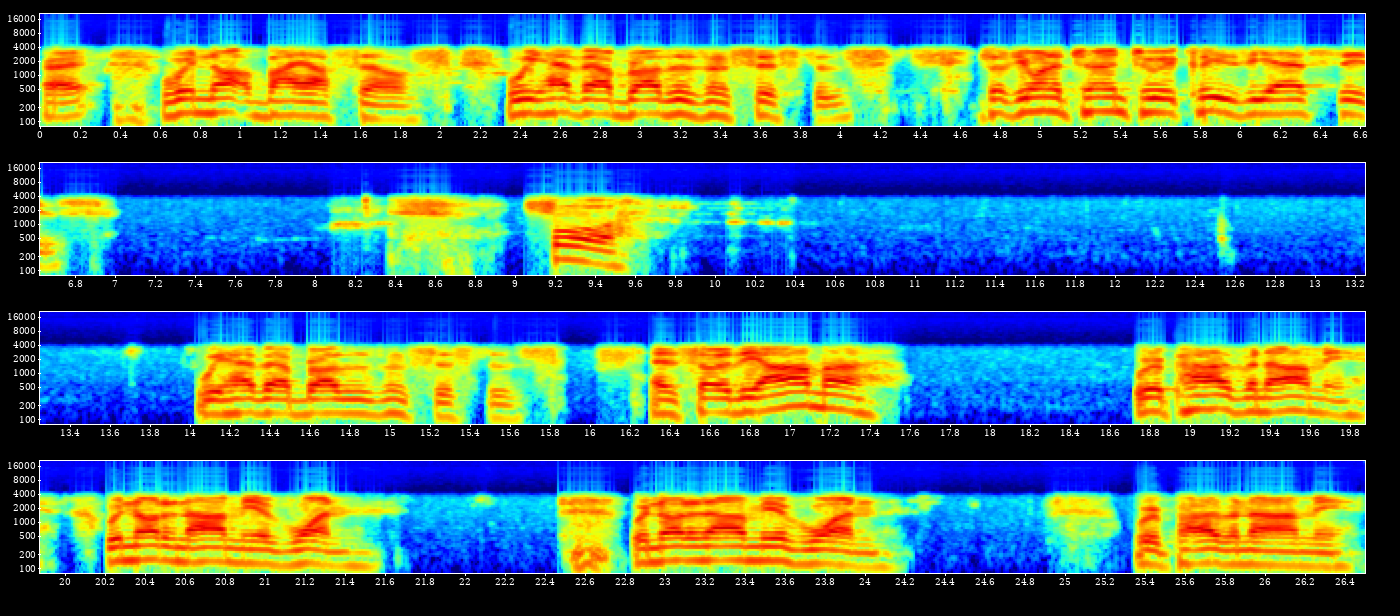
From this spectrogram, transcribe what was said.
Right? We're not by ourselves. We have our brothers and sisters. So if you want to turn to Ecclesiastes 4, we have our brothers and sisters. And so the armor, we're a part of an army. We're not an army of one. We're not an army of one. We're part of an army.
